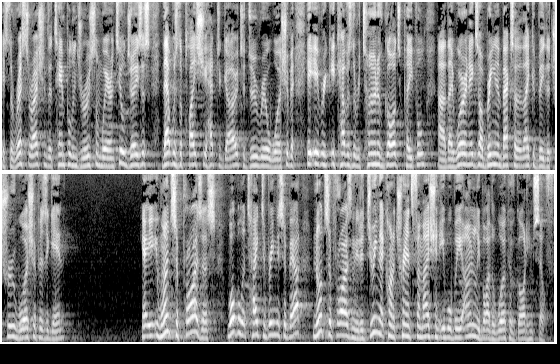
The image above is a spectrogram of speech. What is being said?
it's the restoration of the temple in Jerusalem, where until Jesus, that was the place you had to go to do real worship. It, it, it covers the return of God's people. Uh, they were in exile, bringing them back so that they could be the true worshippers again. Now, it won't surprise us. What will it take to bring this about? Not surprisingly, to doing that kind of transformation, it will be only by the work of God Himself.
